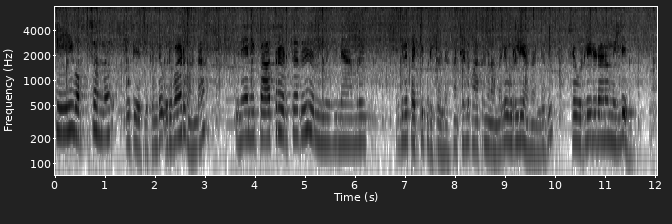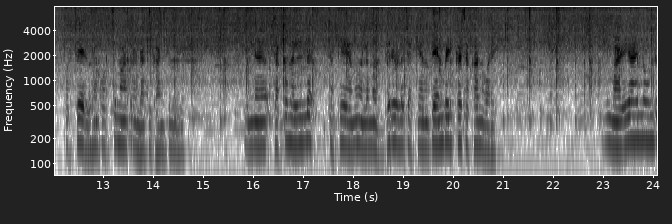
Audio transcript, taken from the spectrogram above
തീ കുറച്ചൊന്ന് കൂട്ടി വെച്ചിട്ടുണ്ട്. ഒരുപാട് വേണ്ട. പിന്നെ ഞാൻ ഈ പാത്രം എടുത്തത് പിന്നെ നമ്മൾ ഇതിൽ പറ്റി പിടിക്കില്ല മറ്റുള്ള പാത്രങ്ങളാകുമ്പോൾ അല്ലെ ഉരുളിയാണ് നല്ലത്. പക്ഷേ ഉരുളിയിലിടാനൊന്നും ഇല്ല ഇത്. കുറച്ചേ ഉള്ളൂ. ഞാൻ കുറച്ച് മാത്രം ഉണ്ടാക്കി കാണിക്കുന്നുള്ളൂ. പിന്നെ ചക്ക നല്ല ചക്കയാണ്. നല്ല മധുരമുള്ള ചക്കയാണ്. തേൻപരിക്ക ചക്ക എന്ന് പറയും. മഴയായതുകൊണ്ട്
